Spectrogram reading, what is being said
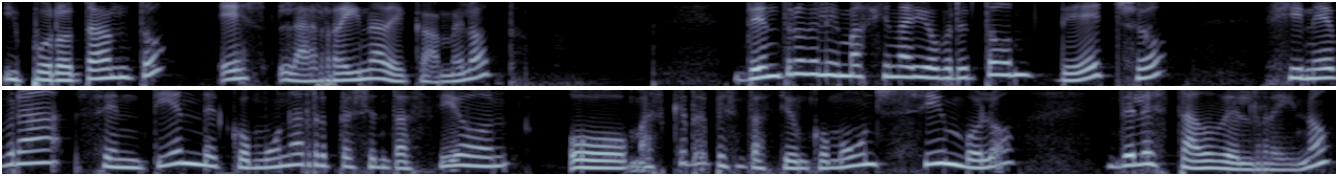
y por lo tanto es la reina de Camelot. Dentro del imaginario bretón, de hecho, Ginebra se entiende como una representación, o más que representación, como un símbolo del estado del reino.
